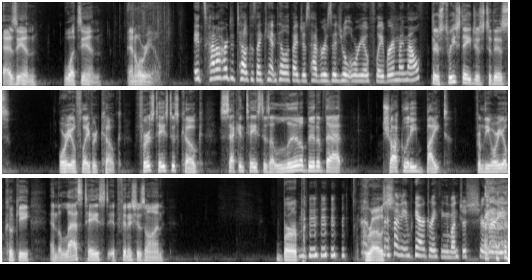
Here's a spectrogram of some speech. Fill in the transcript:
as in what's in an Oreo. It's kind of hard to tell because I can't tell if I just have residual Oreo flavor in my mouth. There's three stages to this Oreo flavored Coke. First taste is Coke. Second taste is a little bit of that chocolatey bite from the Oreo cookie. And the last taste, it finishes on burp. Gross. I mean, we are drinking a bunch of sugary,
